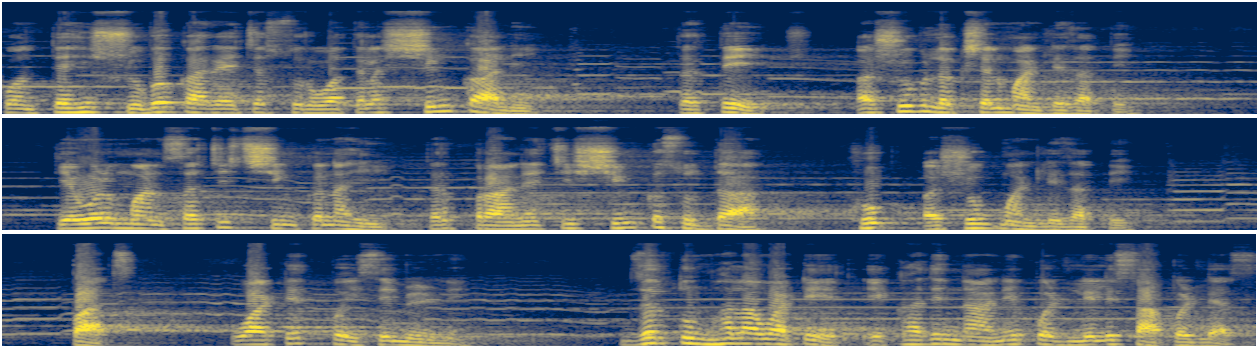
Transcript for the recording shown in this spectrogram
कोणत्याही शुभ कार्याच्या सुरुवातीला शिंक आली तर ते अशुभ लक्षण मानले जाते. केवळ माणसाचीच शिंक नाही तर प्राण्याची शिंकसुद्धा खूप अशुभ मानली जाते. पाच वाटेत पैसे मिळणे. जर तुम्हाला वाटेत एखादे नाणे पडलेले सापडल्यास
